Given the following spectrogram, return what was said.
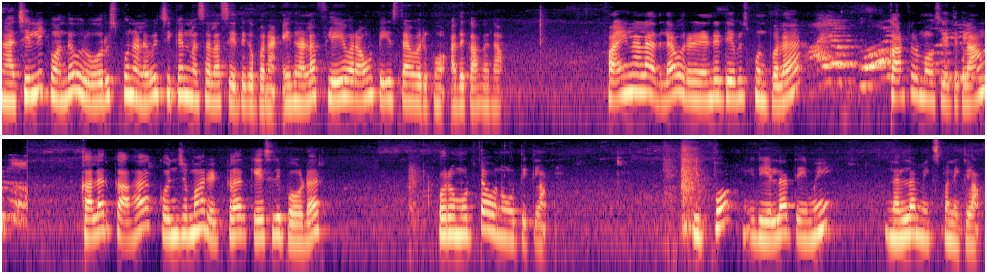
நான் சில்லிக்கு வந்து ஒரு ஒரு ஸ்பூன் அளவு சிக்கன் மசாலா சேர்த்துக்க போகிறேன் இது நல்லா ஃப்ளேவராகவும் டேஸ்ட்டாகவும் இருக்கும். அதுக்காக தான் ஃபைனலாக அதில் ஒரு ரெண்டு டேபிள் ஸ்பூன் போல் கார்ன்ஃப்ளவர் மாவு சேர்த்துக்கலாம். கலருக்காக கொஞ்சமாக ரெட் கலர் கேசரி பவுடர் ஒரு முட்டை ஒன்று ஊற்றிக்கலாம் இப்போது இது எல்லாத்தையுமே நல்லா மிக்ஸ் பண்ணிக்கலாம்.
